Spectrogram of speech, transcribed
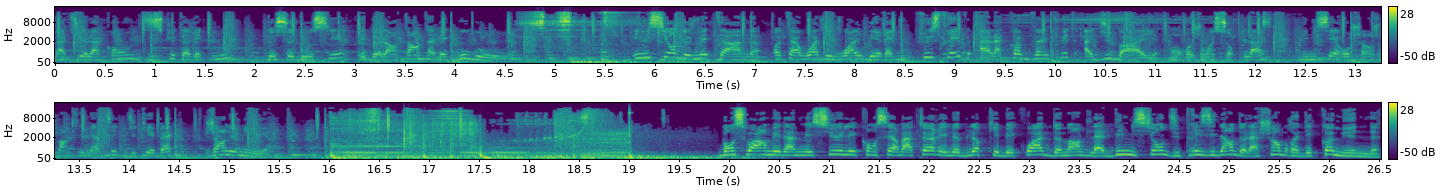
Mathieu Lacombe discute avec nous de ce dossier et de l'entente avec Google. Émission de méthane. Ottawa dévoile des règles plus strictes à la COP 28 à Dubaï. On rejoint sur place l'émissaire au changement climatique du Québec, Jean Lemire. Bonsoir, Mesdames, Messieurs. Les conservateurs et le Bloc québécois demandent la démission du président de la Chambre des communes.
